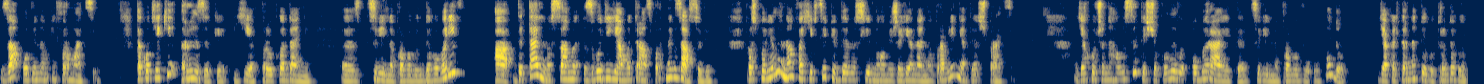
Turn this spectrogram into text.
за обміном інформації. Так от, які ризики є при укладанні е, цивільно-правових договорів, а детально саме з водіями транспортних засобів, розповіли нам фахівці Південно-Східного міжрегіонального управління Держпраці. Я хочу наголосити, що коли ви обираєте цивільно-правову угоду як альтернативу трудовим,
